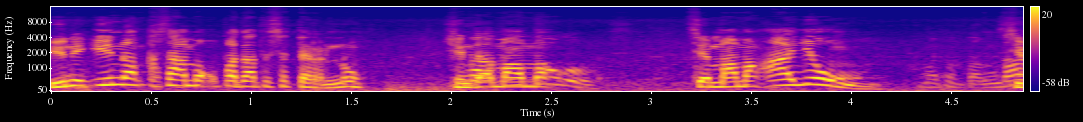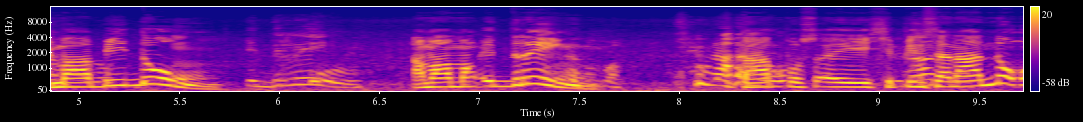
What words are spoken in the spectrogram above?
yun, yun ang kasama ko pa dati sa terno. Si. Mama, si Mamang Ayong, Matatanda. si Mabidong, Idring. ang Mamang Idring, Sinano. tapos ay si Pinsanano,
